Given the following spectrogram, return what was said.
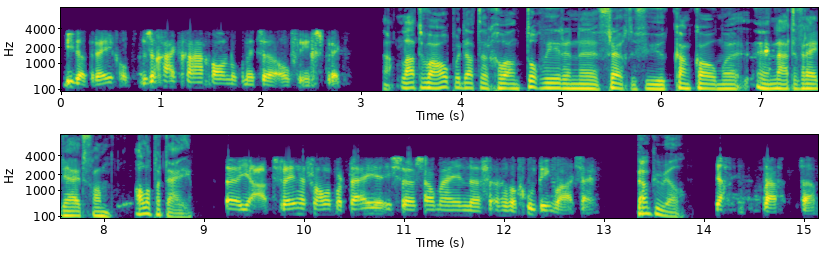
die dat regelt. Dus dan ga ik graag gewoon nog met ze over in gesprek. Nou, laten we hopen dat er gewoon toch weer een uh, vreugdevuur kan komen uh, naar tevredenheid van alle partijen. Ja, tevredenheid van alle partijen is, zou mij een, een goed ding waard zijn. Dank u wel. Ja, graag gedaan.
